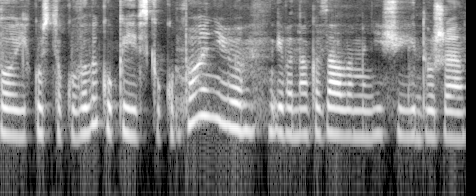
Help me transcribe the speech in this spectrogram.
в якусь таку велику київську компанію, і вона казала мені, що їй дуже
